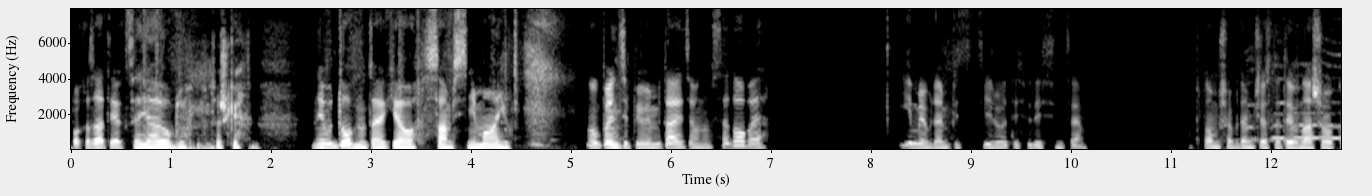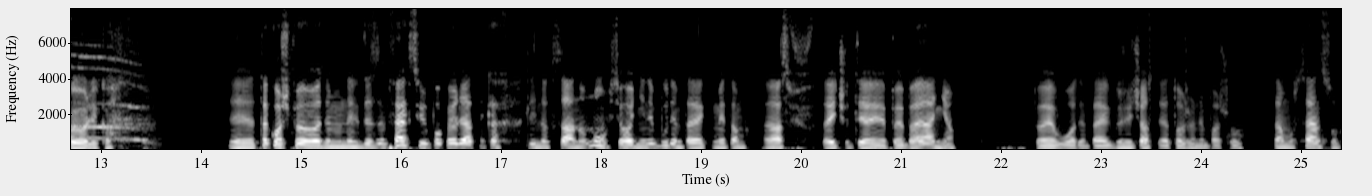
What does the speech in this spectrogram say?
Показати, як це я роблю, трошки невдобно, так як я сам знімаю. Ну, в принципі, вимітається воно все добре. І ми будемо підстілювати сюди сінцем. А потім ще будемо чистити в нашого кроліка. Е, також проводимо в них дезінфекцію по кролятниках кліноксаном. Ну, сьогодні не будемо, так як ми там раз в 3-4 прибирання переводимо. Так як дуже часто я теж не бачу цьому сенсу.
